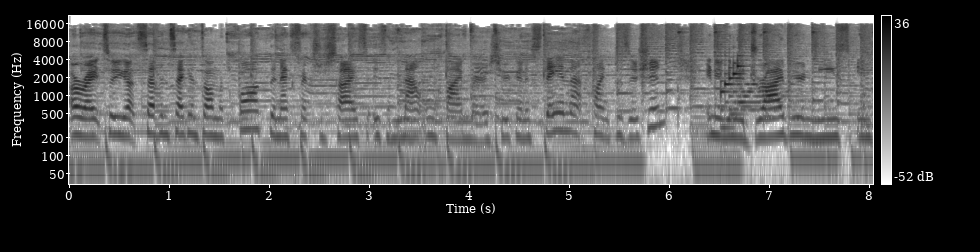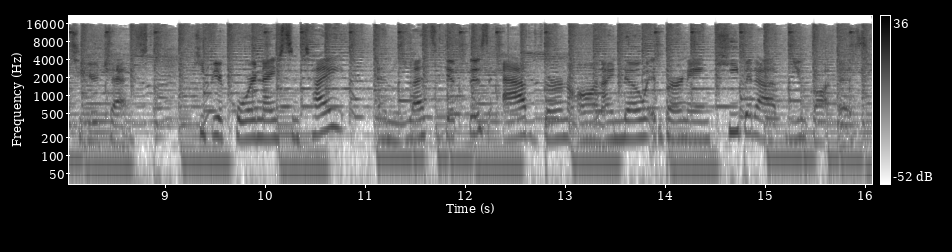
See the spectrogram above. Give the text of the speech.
All right, so you got seven seconds on the clock. The next exercise is a mountain climber. So you're gonna stay in that plank position and you're gonna drive your knees into your chest. Keep your core nice and tight and let's get this ab burn on. I know it's burning. Keep it up. You got this.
